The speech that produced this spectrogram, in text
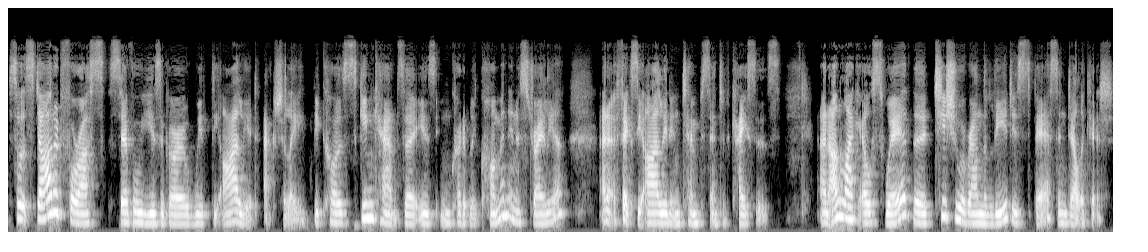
So it started for us several years ago with the eyelid, actually, because skin cancer is incredibly common in Australia and it affects the eyelid in 10% of cases. And unlike elsewhere, the tissue around the lid is sparse and delicate,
